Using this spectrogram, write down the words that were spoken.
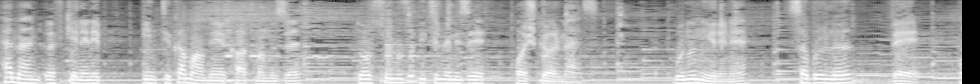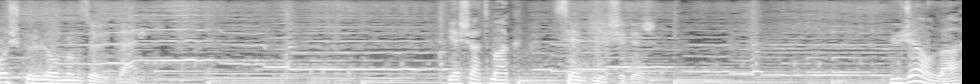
hemen öfkelenip intikam almaya kalkmamızı, dostluğumuzu bitirmemizi hoş görmez. Bunun yerine sabırlı ve hoşgörülü olmamızı öğütler. Yaşatmak sevgi işidir. Yüce Allah,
